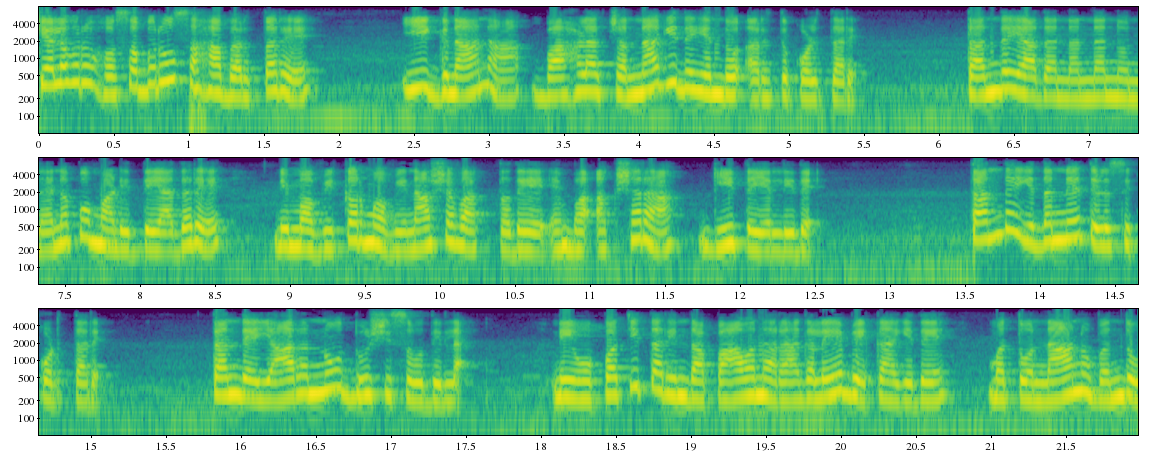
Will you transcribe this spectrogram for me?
ಕೆಲವರು ಹೊಸಬರೂ ಸಹ ಬರ್ತಾರೆ. ಈ ಜ್ಞಾನ ಬಹಳ ಚೆನ್ನಾಗಿದೆ ಎಂದು ಅರಿತುಕೊಳ್ತಾರೆ. ತಂದೆಯಾದ ನನ್ನನ್ನು ನೆನಪು ಮಾಡಿದ್ದೆಯಾದರೆ ನಿಮ್ಮ ವಿಕರ್ಮ ವಿನಾಶವಾಗ್ತದೆ ಎಂಬ ಅಕ್ಷರ ಗೀತೆಯಲ್ಲಿದೆ. ತಂದೆ ಇದನ್ನೇ ತಿಳಿಸಿಕೊಡ್ತಾರೆ. ತಂದೆ ಯಾರನ್ನೂ ದೂಷಿಸುವುದಿಲ್ಲ. ನೀವು ಪತಿತರಿಂದ ಪಾವನರಾಗಲೇಬೇಕಾಗಿದೆ ಮತ್ತು ನಾನು ಬಂದು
